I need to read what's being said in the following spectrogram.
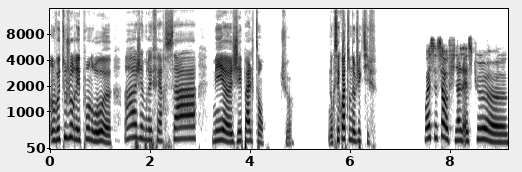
on veut toujours répondre au Ah, j'aimerais faire ça, mais j'ai pas le temps, tu vois? Donc, c'est quoi ton objectif? Ouais, c'est ça. Au final, est-ce que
